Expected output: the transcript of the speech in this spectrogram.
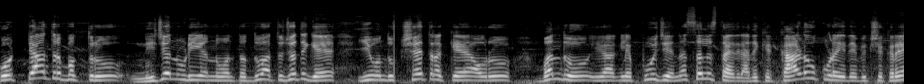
ಕೋಟ್ಯಾಂತರ ಭಕ್ತರು ನಿಜ ನುಡಿ ಅನ್ನುವಂಥದ್ದು ಅದ್ರ ಜೊತೆಗೆ ಈ ಒಂದು ಕ್ಷೇತ್ರಕ್ಕೆ ಅವರು ಬಂದು ಈಗಾಗಲೇ ಪೂಜೆಯನ್ನು ಸಲ್ಲಿಸ್ತಾ ಇದ್ದಾರೆ. ಅದಕ್ಕೆ ಕಾರಣವೂ ಕೂಡ ಇದೆ ವೀಕ್ಷಕರೇ.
